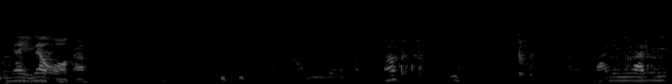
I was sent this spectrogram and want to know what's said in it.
ตัวใหญ่อีกแล้วออกอะล้างดีล้างดี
